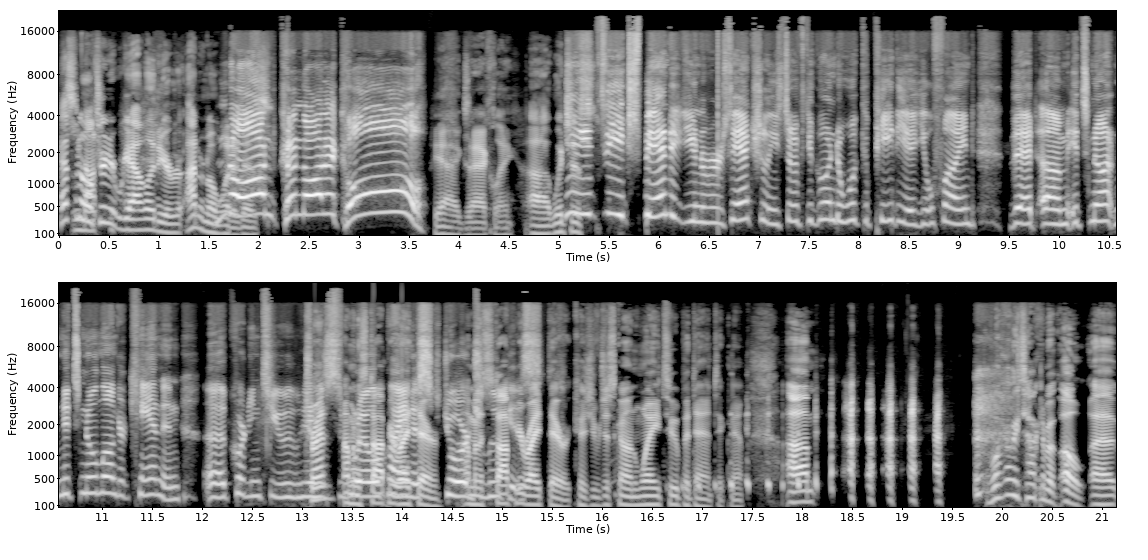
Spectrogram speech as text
that's an Not- alternate reality or I don't know what it is. Non-canonical. Yeah, exactly. Uh which is It's the expanded universe, actually. So if you go into Wikipedia, you'll find that um, it's not, it's no longer canon, uh, according to his Trent, I'm going to stop you right there. George I'm going to stop you right there because you've just gone way too pedantic now. Um, what are we talking about? Oh, uh,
